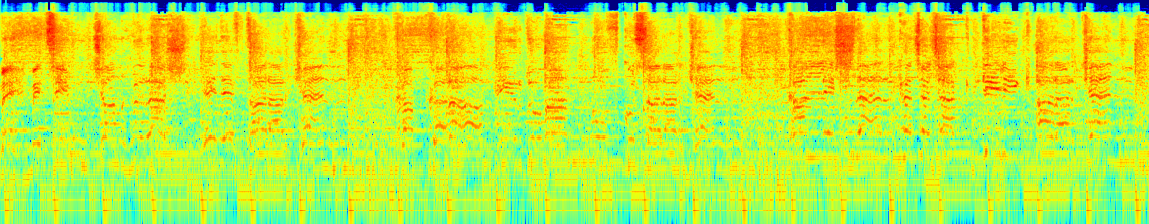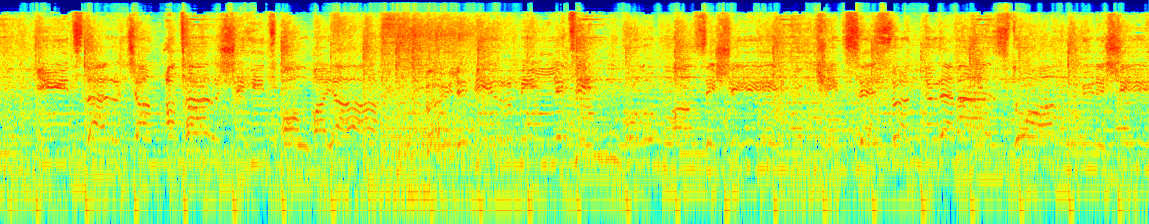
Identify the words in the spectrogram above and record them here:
Mehmet'im canhıraş hedef tararken Kapkara bir duman ufku sararken Kalleşler kaçacak delik ararken Yiğitler can atar şehit olmaya. Böyle bir milletin bulunmaz eşi Kimse söndüremez doğan güneşi.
